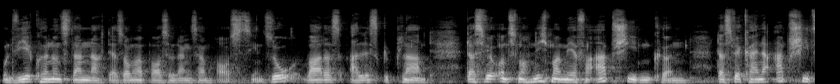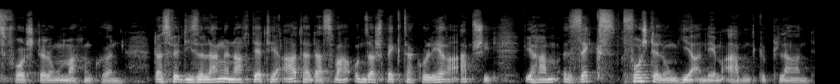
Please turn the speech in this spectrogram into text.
und wir können uns dann nach der Sommerpause langsam rausziehen. So war das alles geplant. Dass wir uns noch nicht mal mehr verabschieden können, dass wir keine Abschiedsvorstellungen machen können, dass wir diese lange Nacht der Theater, das war unser spektakulärer Abschied. Wir haben sechs Vorstellungen hier an dem Abend geplant,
